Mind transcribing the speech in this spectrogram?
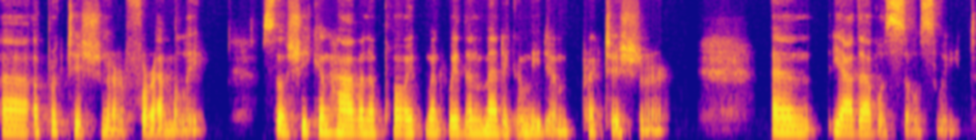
uh, a practitioner for Emelie so she can have an appointment with a medical medium practitioner. And yeah, that was so sweet.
